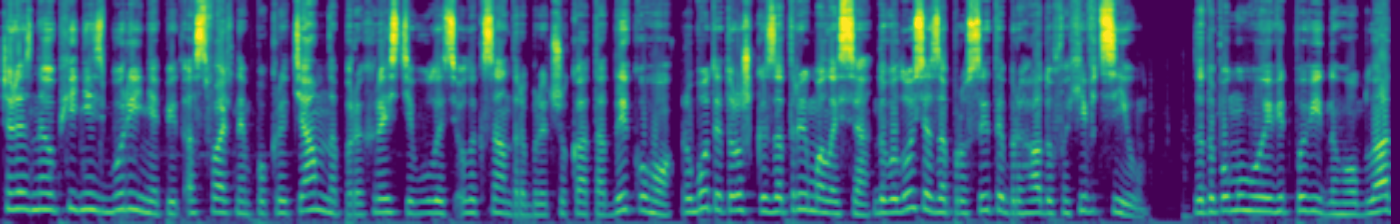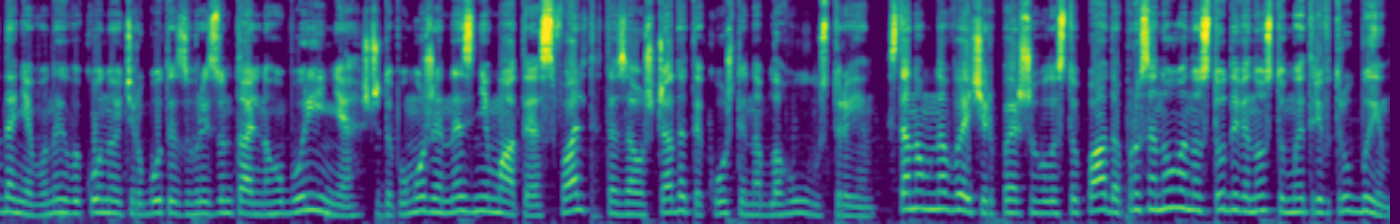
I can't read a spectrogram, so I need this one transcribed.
Через необхідність буріння під асфальтним покриттям на перехресті вулиць Олександра Бричука та Дикого роботи трошки затрималися. Довелося запросити бригаду фахівців. За допомогою відповідного обладнання вони виконують роботи з горизонтального буріння, що допоможе не знімати асфальт та заощадити кошти на благоустрої. Станом на вечір 1 листопада просановано 190 метрів труби.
